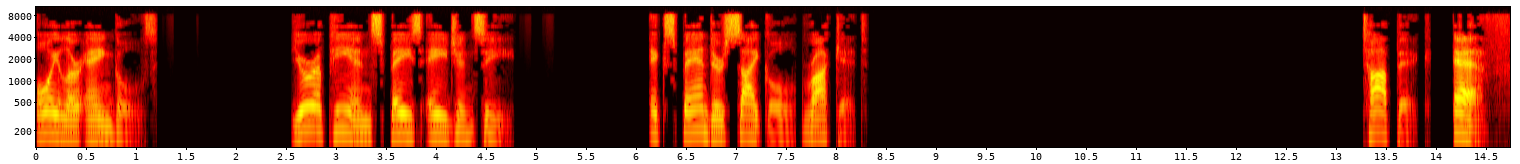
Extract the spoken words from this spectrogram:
Euler angles. European Space Agency. Expander cycle rocket Topic F.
